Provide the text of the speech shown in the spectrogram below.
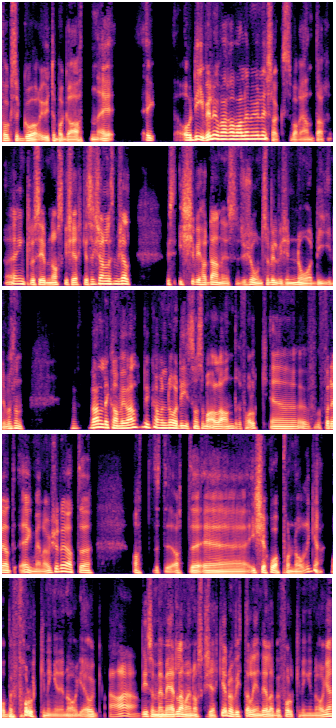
folk som går ute på gaten. Jeg, jeg, og de vil jo være av alle mulige slags varianter, inklusiv Den norske kirke. Så jeg skjønner liksom ikke helt Hvis ikke vi har den institusjonen, så vil vi ikke nå de. Det var sånn Vel, det kan vi vel. Vi kan vel nå de sånn som alle andre folk. Eh, for det at jeg mener jo ikke det at eh, at, at, det er ikke håp for Norge og befolkningen i Norge. Og ja, ja. de som er medlemmer i Norske kirke, er da vitterlig en del av befolkningen i Norge.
